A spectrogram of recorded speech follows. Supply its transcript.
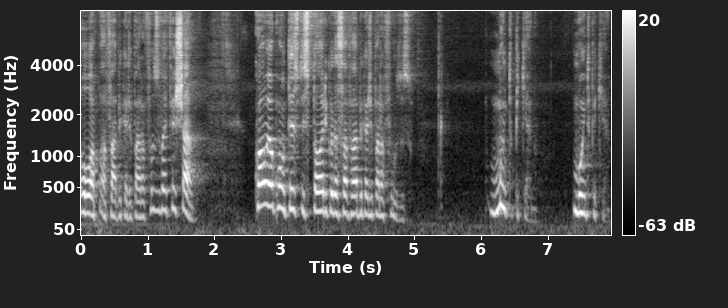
Ou a, a fábrica de parafusos vai fechar. Qual é o contexto histórico dessa fábrica de parafusos? Muito pequeno. Muito pequeno.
